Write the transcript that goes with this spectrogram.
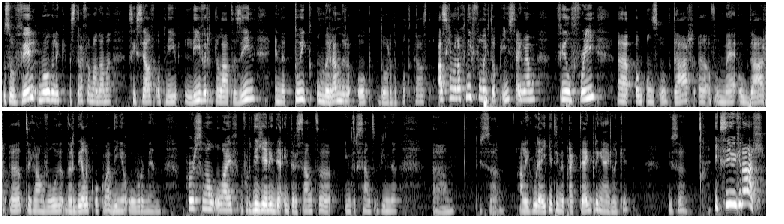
zoveel mogelijk straffe madammen zichzelf opnieuw liever te laten zien. En dat doe ik onder andere ook door de podcast. Als je me nog niet volgt op Instagram, feel free uh, om ons ook daar, uh, of om mij ook daar uh, te gaan volgen. Daar deel ik ook wat dingen over mijn personal life, voor diegenen die dat interessant, interessant vinden. Ehm, dus allee, hoe dat ik het in de praktijk breng eigenlijk. Hè. Dus ik zie u graag.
